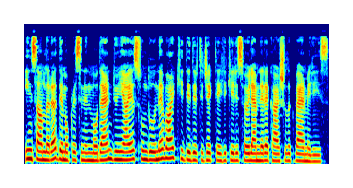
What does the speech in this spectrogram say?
insanlara demokrasinin modern dünyaya sunduğu ne var ki dedirtecek tehlikeli söylemlere karşılık vermeliyiz.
